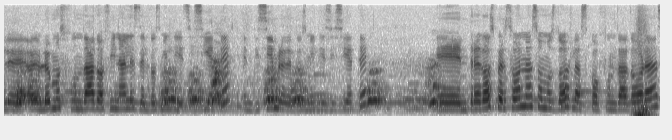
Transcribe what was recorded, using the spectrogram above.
eh, lo hemos fundado a finales del 2017, en diciembre del 2017. Entre dos personas, somos dos las cofundadoras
